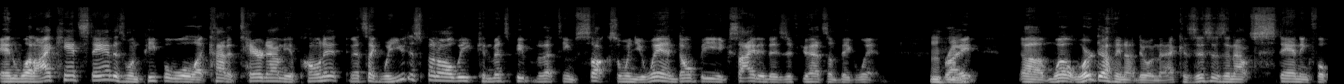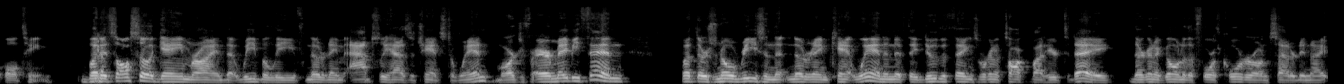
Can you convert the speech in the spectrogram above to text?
And what I can't stand is when people will like kind of tear down the opponent, and it's like, well, you just spent all week convince people that that team sucks. So when you win, don't be excited as if you had some big win, mm-hmm. right? Uh, well, we're definitely not doing that because this is an outstanding football team. But yep. it's also a game, Ryan, that we believe Notre Dame absolutely has a chance to win. Margin for error may be thin, but there's no reason that Notre Dame can't win. And if they do the things we're going to talk about here today, they're going to go into the fourth quarter on Saturday night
